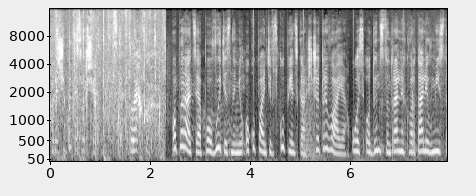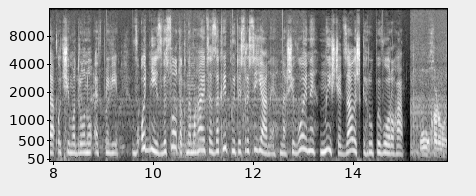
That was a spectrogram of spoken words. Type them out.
Перещепитись взагалі легко. Операція по витісненню окупантів з Куп'янська ще триває. Ось один з центральних кварталів міста очима дрону FPV. В одній з висоток намагаються закріпитись росіяни. Наші воїни нищать залишки групи ворога. О, хорош.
